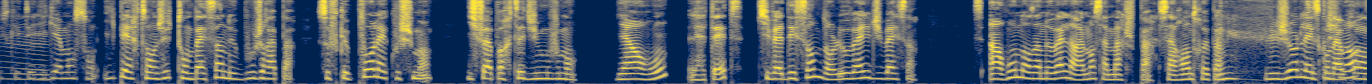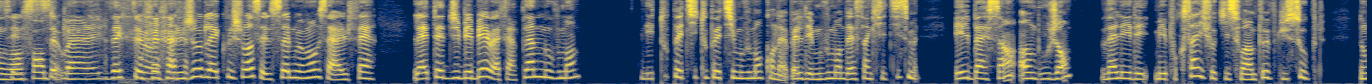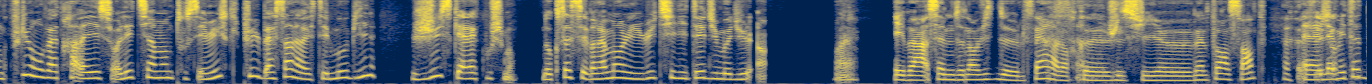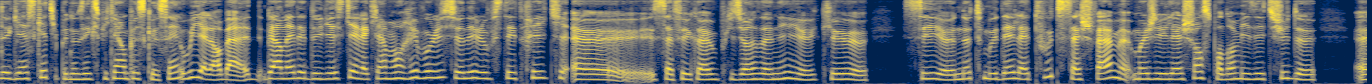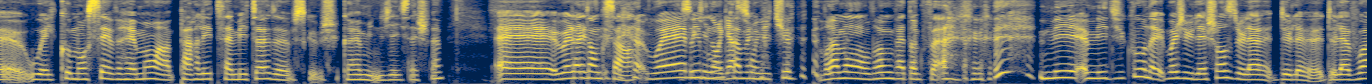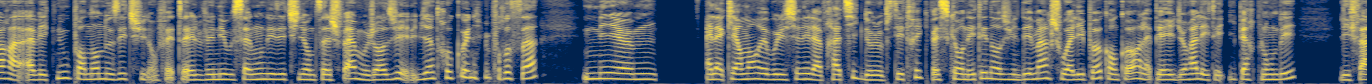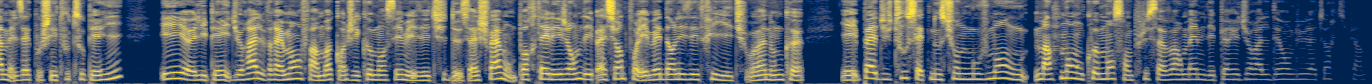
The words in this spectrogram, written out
muscles et tes ligaments sont hyper tendus, ton bassin ne bougera pas. Sauf que pour l'accouchement, il faut apporter du mouvement. Il y a un rond, la tête, qui va descendre dans l'ovale du bassin. Un rond dans un ovale, normalement, ça marche pas, ça rentre pas. Le jour de C'est ce qu'on apprend l'accouchement, aux c'est le enfants, seul-. Voilà, exactement. le jour de l'accouchement, c'est le seul moment où ça va le faire. La tête du bébé, elle va faire plein de mouvements, des tout petits, tout petits mouvements qu'on appelle des mouvements d'asyncrétisme, et le bassin, en bougeant, va l'aider. Mais pour ça, il faut qu'il soit un peu plus souple. Donc, plus on va travailler sur l'étirement de tous ces muscles, plus le bassin va rester mobile jusqu'à l'accouchement. Donc, ça, c'est vraiment l'utilité du module 1. Et ben, ça me donne envie de le faire alors que je suis euh, même pas enceinte. Euh, la gentil. méthode de Gasquet, tu peux nous expliquer un peu ce que c'est? Oui, alors bah, Bernadette de Gasquet, elle a clairement révolutionné l'obstétrique. Euh, ça fait quand même plusieurs années que c'est notre modèle à toutes, sage-femme. Moi, j'ai eu la chance pendant mes études euh, où elle commençait vraiment à parler de sa méthode, euh, parce que je suis quand même une vieille sage-femme. Euh, voilà, Pas tant que ça, hein. ouais, Ceux mais qui bon, nous regardent sur. YouTube, vraiment, vraiment pas tant que ça. Mais, mais du coup, on a, moi, j'ai eu la chance de la, de, la, de la voir avec nous pendant nos études. En fait, elle venait au salon des étudiants de sage-femme. Aujourd'hui, elle est bien trop connue pour ça. Mais euh, elle a clairement révolutionné la pratique de l'obstétrique parce qu'on était dans une démarche où, à l'époque encore, la péridurale était hyper plombée. Les femmes, elles accouchaient toutes sous péri. Et euh, les péridurales, vraiment, enfin, moi, quand j'ai commencé mes études de sage-femme, on portait les jambes des patientes pour les mettre dans les étriers, tu vois. Donc, euh, il n'y avait pas du tout cette notion de mouvement où maintenant on commence en plus à avoir même des péridurales déambulatoires qui permettent.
